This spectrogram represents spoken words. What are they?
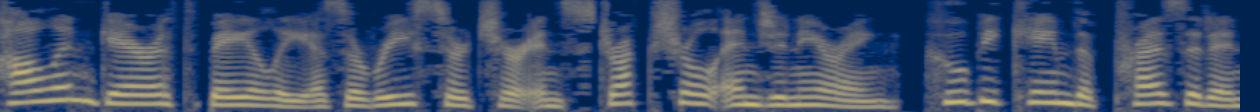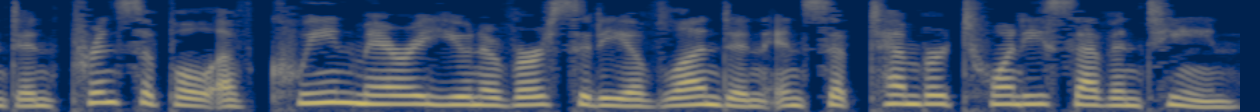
Colin Gareth Bailey is a researcher in structural engineering, who became the president and principal of Queen Mary University of London in September 2017.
